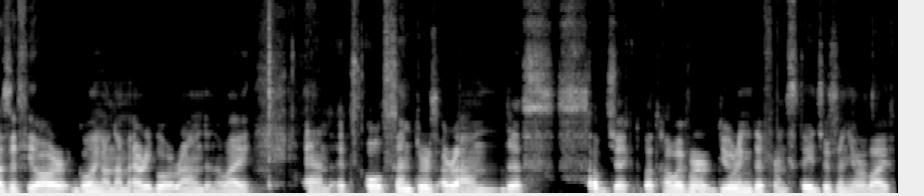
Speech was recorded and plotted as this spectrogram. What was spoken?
as if you are going on a merry-go-round in a way, and it all centers around this subject. But however, during different stages in your life,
